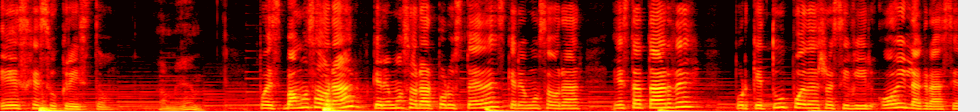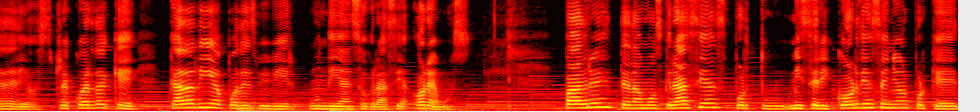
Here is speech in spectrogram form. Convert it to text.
es Jesucristo. Amén. Pues vamos a orar. Queremos orar por ustedes. Queremos orar esta tarde porque tú puedes recibir hoy la gracia de Dios. Recuerda que cada día puedes vivir un día en su gracia. Oremos. Padre, te damos gracias por tu misericordia, Señor, porque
